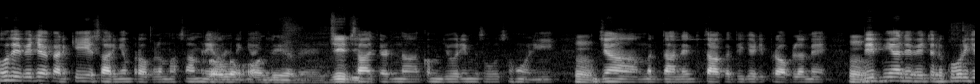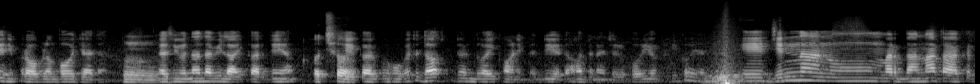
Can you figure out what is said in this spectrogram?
ਉਹਦੇ ਵਜ੍ਹਾ ਕਰਕੇ ਇਹ ਸਾਰੀਆਂ ਪ੍ਰੋਬਲਮਾਂ ਸਾਹਮਣੇ ਆਉਣ ਲੱਗੀਆਂ ਜੀ। ਜੀ ਸਾਹ ਚੜਨਾ ਕਮਜ਼ੋਰੀ ਮਹਿਸੂਸ ਹੋਣੀ ਜਾਂ ਮਰਦਾਨੇ ਦੀ ਤਾਕਤ ਦੀ ਜਿਹੜੀ ਪ੍ਰੋਬਲਮ ਹੈ। ਬੀਬੀਆਂ ਦੇ ਵਿੱਚ ਲਕੋਰੀਏ ਦੀ ਪ੍ਰੋਬਲਮ ਬਹੁਤ ਜ਼ਿਆਦਾ। ਅਸੀਂ ਉਹਨਾਂ ਦਾ ਵੀ ਇਲਾਜ ਕਰਦੇ ਹਾਂ। ਜੇਕਰ ਕੋਈ ਹੋਵੇ ਤਾਂ 10 ਦਿਨ ਦਵਾਈ ਖਾਣੀ ਪੈਂਦੀ ਹੈ ਤਾਂ ਹੱਦ ਨਾਲ ਚਲੋ ਕੋਈ ਠੀਕ ਹੋ ਜਾਂਦੀ ਇਹ ਜਿਨ੍ਹਾਂ ਨੂੰ ਮਰਦਾਨਾ ਤਾਕਤ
